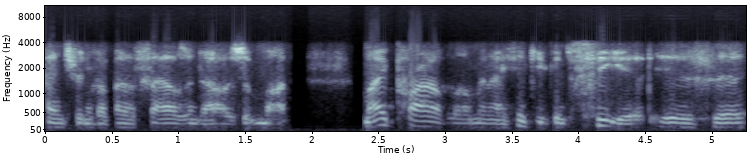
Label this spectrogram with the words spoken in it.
pension of about $1,000 a month. My problem, and I think you can see it, is that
